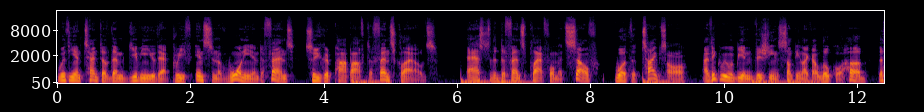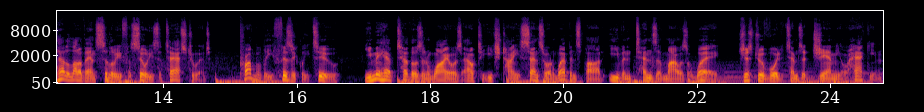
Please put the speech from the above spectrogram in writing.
with the intent of them giving you that brief instant of warning and defense so you could pop off defense clouds. As to the defense platform itself, what the types are, I think we would be envisioning something like a local hub that had a lot of ancillary facilities attached to it. Probably physically, too. You may have tethers and wires out to each tiny sensor and weapons pod, even tens of miles away, just to avoid attempts at jamming or hacking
